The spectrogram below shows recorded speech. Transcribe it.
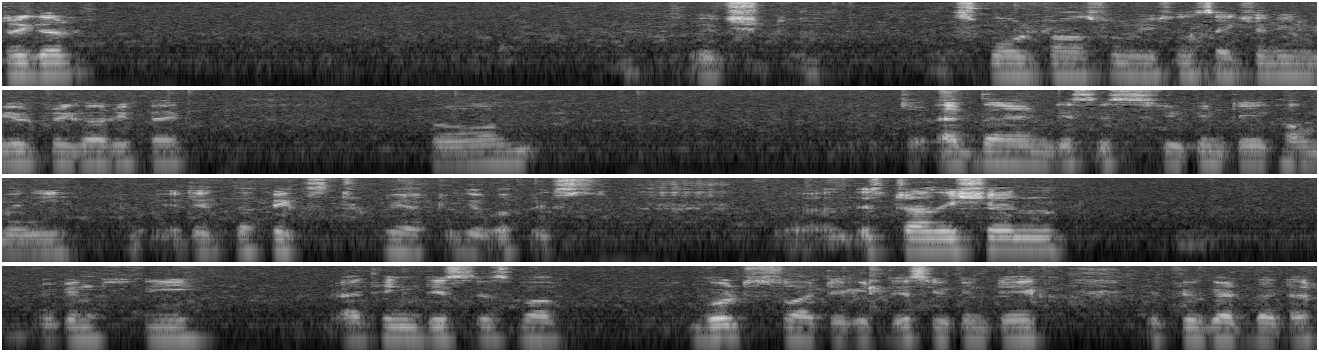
Trigger which scroll transformation section in view trigger effect from so at the end this is you can take how many it is the fixed we have to give a fixed. Uh, this transition you can see i think this is good so i take it this you can take if you get better.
